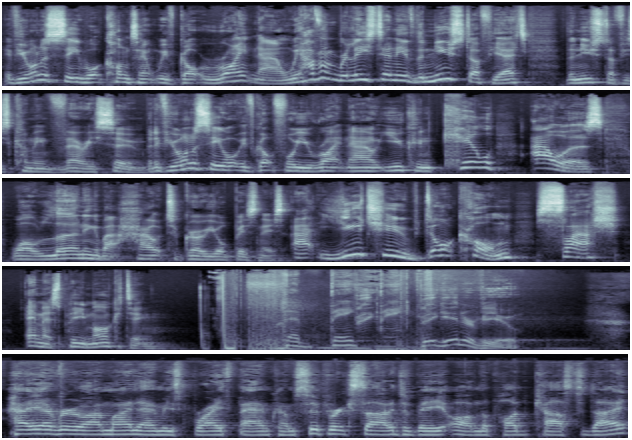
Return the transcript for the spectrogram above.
if you want to see what content we've got right now, we haven't released any of the new stuff yet. The new stuff is coming very soon. But if you want to see what we've got for you right now, you can kill hours while learning about how to grow your business at youtube.com slash MSP marketing. The big, Big interview. Hey everyone, my name is Braith Bamkin. I'm super excited to be on the podcast today.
